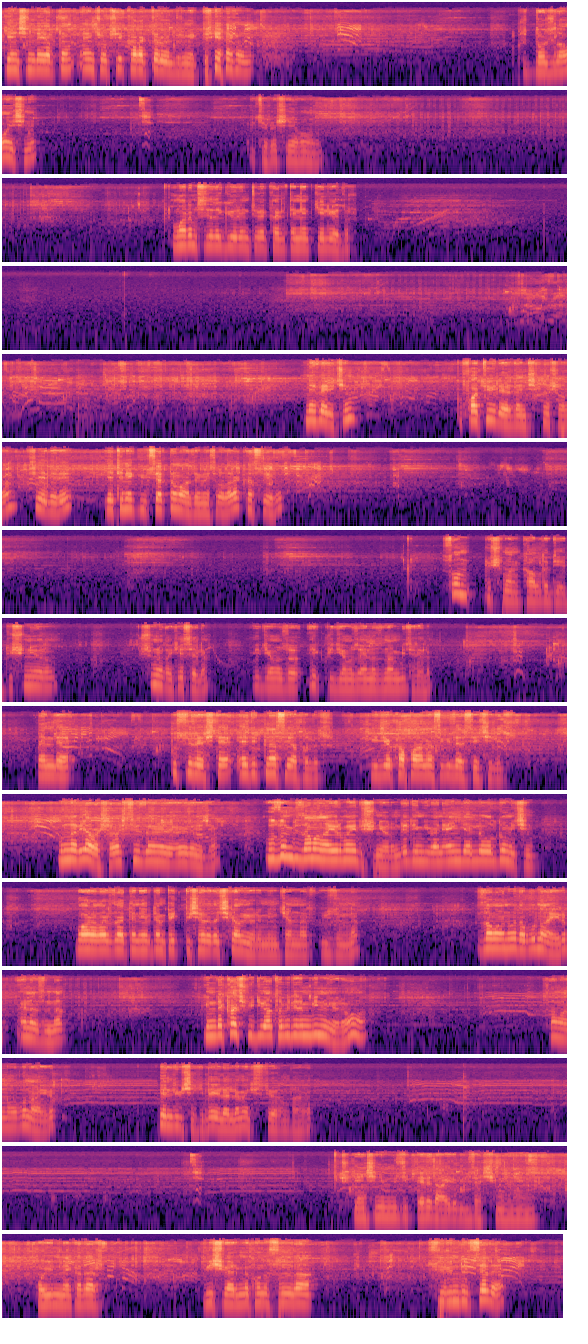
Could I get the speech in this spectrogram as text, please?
Gençinde yaptığım en çok şey karakter öldürmektir yani onu. Şu dodge'lama işini bir türlü şey yapamadım. Umarım size de görüntü ve kalite net geliyordur. Nefer için bu fatülerden çıkmış olan şeyleri yetenek yükseltme malzemesi olarak kasıyoruz. Son düşman kaldı diye düşünüyorum. Şunu da keselim. Videomuzu, ilk videomuzu en azından bitirelim. Ben de bu süreçte edit nasıl yapılır? Video kapağı nasıl güzel seçilir? Bunları yavaş yavaş sizden öğre- öğreneceğim. Uzun bir zaman ayırmayı düşünüyorum. Dediğim gibi hani engelli olduğum için bu aralar zaten evden pek dışarıda çıkamıyorum imkanlar yüzünden. Zamanımı da buna ayırıp en azından günde kaç video atabilirim bilmiyorum ama zamanımı buna ayırıp belli bir şekilde ilerlemek istiyorum tabii. Şu gençinin müzikleri de ayrı bir güzel şimdi yani. Oyun ne kadar viş verme konusunda süründürse de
